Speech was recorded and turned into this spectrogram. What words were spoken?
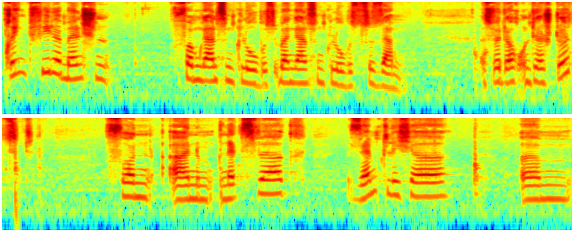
bringt viele Menschen vom ganzen Globus, über den ganzen Globus zusammen. Es wird auch unterstützt von einem Netzwerk sämtlicher ähm,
